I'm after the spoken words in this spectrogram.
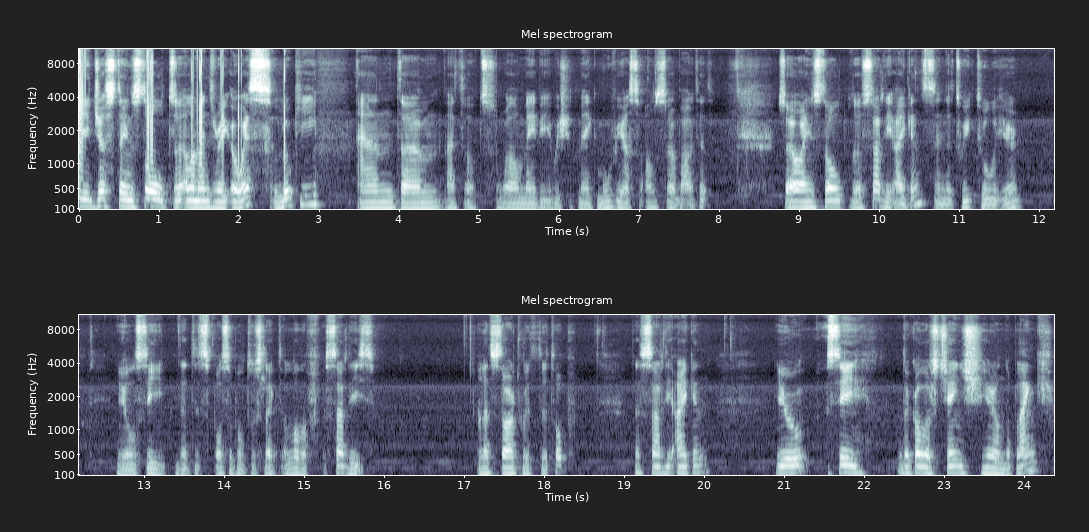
I just installed Elementary OS Loki and um, I thought, well, maybe we should make movies also about it. So I installed the Sardi icons in the tweak tool here. You'll see that it's possible to select a lot of Sardis. Let's start with the top, the Sardi icon. You see the colors change here on the Plank.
